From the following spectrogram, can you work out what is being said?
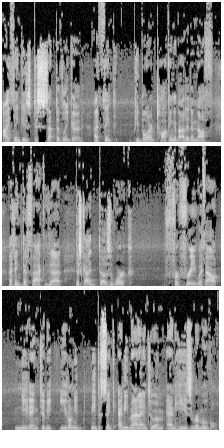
I think, is deceptively good. I think people aren't talking about it enough. I think the fact that this guy does work for free without needing to be you don't need need to sink any mana into him and he's removal.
